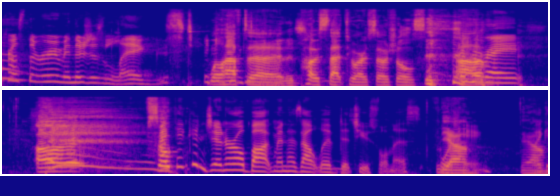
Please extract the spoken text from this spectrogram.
across the room, and there's just legs. we'll have to that's- post that to our socials. Um, right. uh, I think in general, Bachman has outlived its usefulness. For Yeah. King. yeah. Like,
